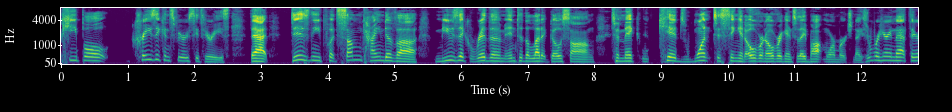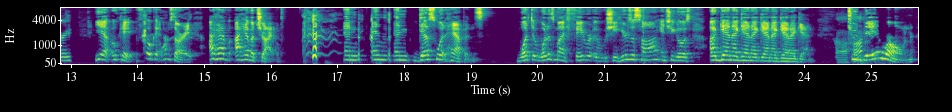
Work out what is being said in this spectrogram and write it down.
people crazy conspiracy theories that Disney put some kind of a music rhythm into the Let It Go song to make kids want to sing it over and over again so they bought more merchandise. Remember hearing that theory? Yeah. Okay. Okay. I'm sorry. I have I have a child, and and and guess what happens? What do, what is my favorite? She hears a song and she goes again, again, again, again, again. Uh-huh. Today alone,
